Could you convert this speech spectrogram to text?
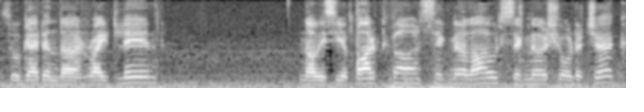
So get in the right lane. Now we see a parked car signal out signal shoulder check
